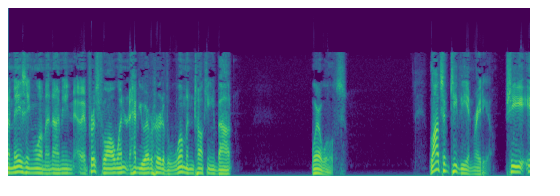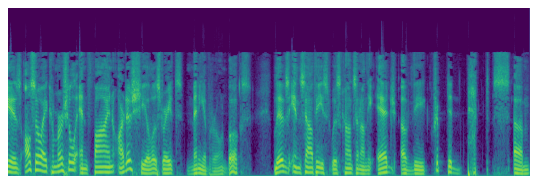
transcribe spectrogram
amazing woman. I mean, uh, first of all, when have you ever heard of a woman talking about werewolves? Lots of TV and radio. She is also a commercial and fine artist. She illustrates many of her own books. Lives in southeast Wisconsin on the edge of the cryptid packed, um,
